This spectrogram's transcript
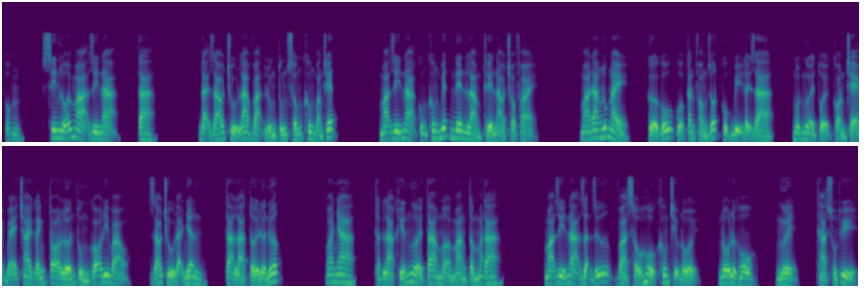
Ôm, xin lỗi Mạ Di Nạ, ta. Đại giáo chủ La Vạn lúng túng sống không bằng chết. Mạ Di Nạ cũng không biết nên làm thế nào cho phải. Mà đang lúc này, cửa gỗ của căn phòng rốt cục bị đẩy ra, một người tuổi còn trẻ bé trai gánh to lớn thùng gõ đi vào, giáo chủ đại nhân, ta là tới đưa nước. Hoa nha, thật là khiến người ta mở mang tâm mắt ta. Mạ gì nạ giận dữ và xấu hổ không chịu nổi, nỗ lực hô, ngươi, thả xuống thủy,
